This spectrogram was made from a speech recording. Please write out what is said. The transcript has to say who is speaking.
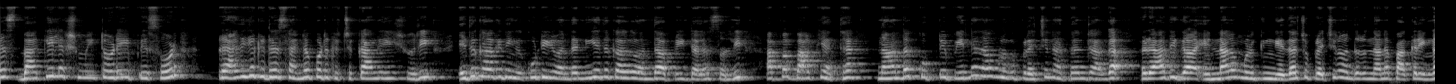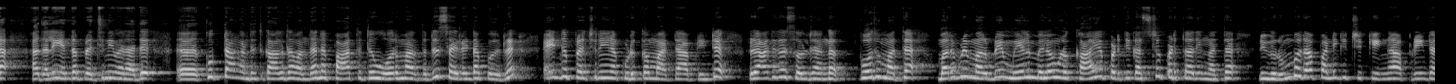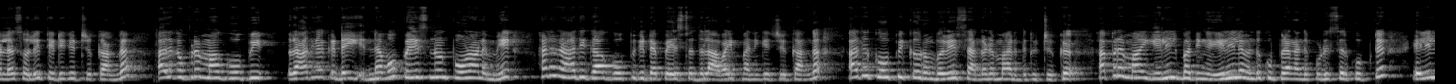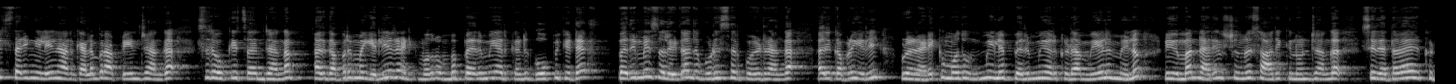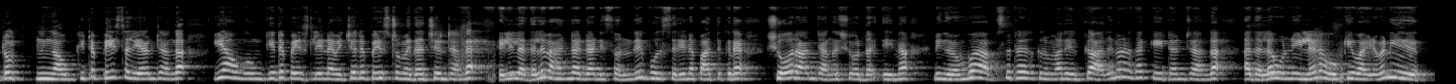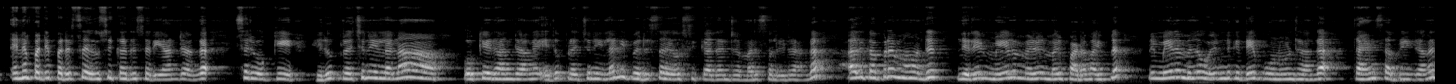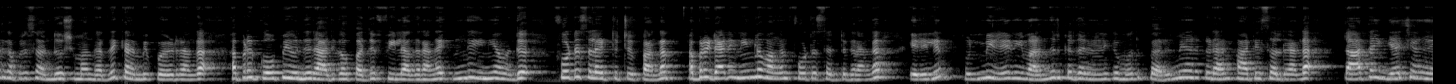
Speaker 1: Bus Bhagyalakshmi today episode Radhika கிட்ட சண்டை போட்டுக்கிட்டு இருக்காங்க ஈஸ்வரி எதுக்காக நீங்கள் கூட்டிகிட்டு வந்த? நீ எதுக்காக வந்த? அப்படின்ட்டு எல்லாம் சொல்லி அப்போ பாக்கி அத்தை நான் தான் கூப்பிட்டு என்னதான் உங்களுக்கு பிரச்சனை அத்தன்றாங்க? ராதிகா என்னால் உங்களுக்கு இங்கே ஏதாச்சும் பிரச்சனை வந்துடும் தானே அதெல்லாம் எந்த பிரச்சனையும் வராது. கூப்பிட்டாங்கன்றதுக்காக தான் வந்தேன். நான் பார்த்துட்டு ஓரமாக இருந்துட்டு சைலண்டாக போயிடுறேன். எந்த பிரச்சனையும் நான் கொடுக்க மாட்டேன் அப்படின்ட்டு ராதிகா சொல்கிறாங்க போதும் அத்தை. மறுபடியும் மறுபடியும் மேலும் மேலும் உங்களை காயப்படுத்தி கஷ்டப்படுத்தாதீங்க அத்தை. நீங்கள் ரொம்ப தான் பண்ணிக்கிட்டு இருக்கீங்க அப்படின்ட்டு எல்லாம் சொல்லி திட்டிக்கிட்டு இருக்காங்க. அதுக்கப்புறமா கோபி ராதிகா கிட்ட என்னவோ பேசணும்னு போனாலுமே ஆனால் ராதிகா கோபி கிட்ட பேசுறதுல அவாய்ட் பண்ணிக்கிட்டு இருக்காங்க. அது கோபிக்கு ரொம்பவே சங்கடமா இருந்துகிட்டு இருக்கு. அப்புறமா எழில் பாத்தீங்க எழில வந்து கூப்பிடுறாங்க. அந்த ப்ரொடியூசர் கூப்பிட்டு எழில் சரிங்க எழில் நான் கிளம்புறேன் அப்படின்றாங்க. சரி ஓகே சார்ன்றாங்க. அதுக்கப்புறமா எழில் நடிக்கும் போது ரொம்ப பெருமையா இருக்குன்னு கோபி கிட்ட பெருமை சொல்லிட்டு அந்த புடிசர் போயிடுறாங்க. அதுக்கப்புறம் எழில் உன்னை நினைக்கும் போது உண்மையிலே பெருமையா இருக்குடா. மேலும் மேலும் நீ இது மாதிரி நிறைய விஷயங்களை சாதிக்கணுன்றாங்க சரி அதெல்லாம் இருக்கட்டும். நீங்க அவங்க கிட்ட பேசலையான்றாங்க. ஏன் அவங்க உங்ககிட்ட பேசலையே? நான் வச்சு என்ன பேசிட்டோம் ஏதாச்சும்ன்றாங்க. எழில் அதெல்லாம் வேண்டாம்டா. நீ சொன்னதே போது சரி. நான் பார்த்துக்கிறேன் ஷோரான்றாங்க. ஷோர் தான். ஏன்னா நீங்கள் ரொம்ப அப்செட்டாக இருக்கிற மாதிரி இருக்கு. அதனால தான் கேட்டேன்றாங்க. அதெல்லாம் ஒன்றும் இல்லை. நான் ஓகே ஆயிடுவேன் நீ என்னை பற்றி பெருசாக யோசிக்காது சரியான்றாங்க. சரி ஓகே எதுவும் பிரச்சனை இல்லைன்னா ஓகே தான்றாங்க. எதுவும் பிரச்சனை இல்லை. நீ பெருசாக யோசிக்காதன்ற மாதிரி சொல்லிடுறாங்க. அதுக்கப்புறமா வந்து நிறைய மேலும் மேலும் இந்த மாதிரி பட வாய்ப்பில் நீ மேலும் மேலும் உயர்ந்துக்கிட்டே போகணுன்றாங்க. தேங்க்ஸ் அப்படின்றாங்க. அதுக்கப்புறம் சந்தோஷமாங்கிறது கிளம்பி போயிடுறாங்க. அப்புறம் கோபி வந்து ராதிகாவை பார்த்து ஃபீல் ஆகுறாங்க. இங்கே இனியா வந்து ஃபோட்டோஸ் எல்லாம் எடுத்துட்டு இருப்பாங்க. அப்புறம் டேடி நீங்களும் வாங்கன்னு ஃபோட்டோஸ் எடுத்துக்கிறாங்க. எழிலே உண்மையிலேயே நீ வளர்ந்துருக்கிறத நினைக்கும் போது பெருமையாக இருக்குடான்னு பாட்டி சொல்கிறாங்க தாத்தா எங்கேயாச்சும்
